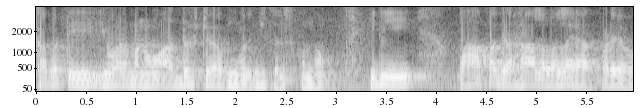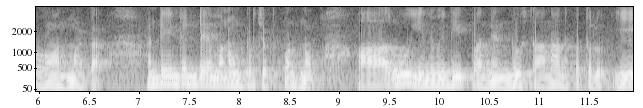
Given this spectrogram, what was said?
కాబట్టి ఇవాళ మనం అదృష్ట యోగం గురించి తెలుసుకుందాం. ఇది పాపగ్రహాల వల్ల ఏర్పడే యోగం అన్నమాట. అంటే ఏంటంటే మనం ఇప్పుడు చెప్పుకుంటున్నాం ఆరు ఎనిమిది పన్నెండు స్థానాధిపతులు. ఏ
